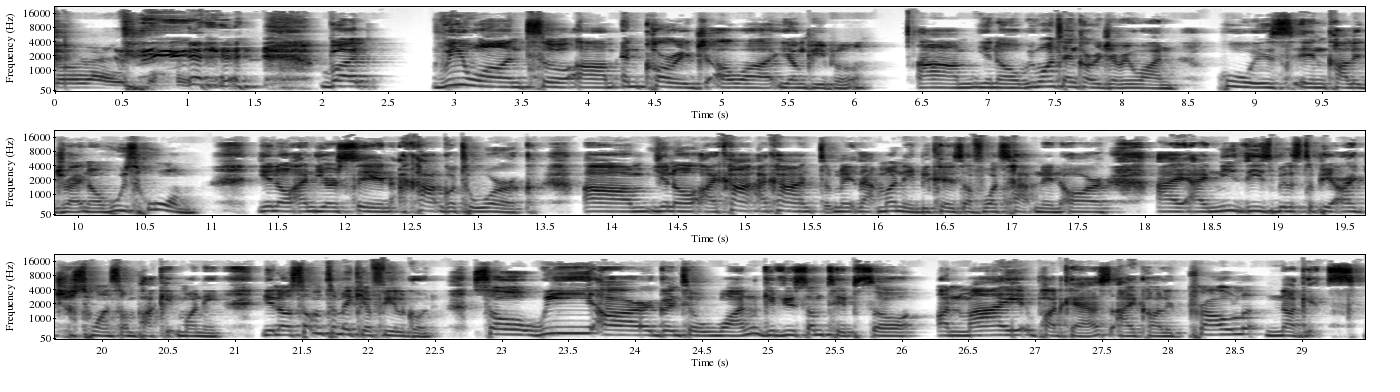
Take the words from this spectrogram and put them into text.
so right. but we want to um, encourage our young people um, you know, we want to encourage everyone who is in college right now, who is home, you know, and you're saying, I can't go to work. Um, you know, I can't, I can't make that money because of what's happening or I, I need these bills to pay or I just want some pocket money, you know, something to make you feel good. So we are going to one, give you some tips. So on my podcast, I call it Prowl Nuggets.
